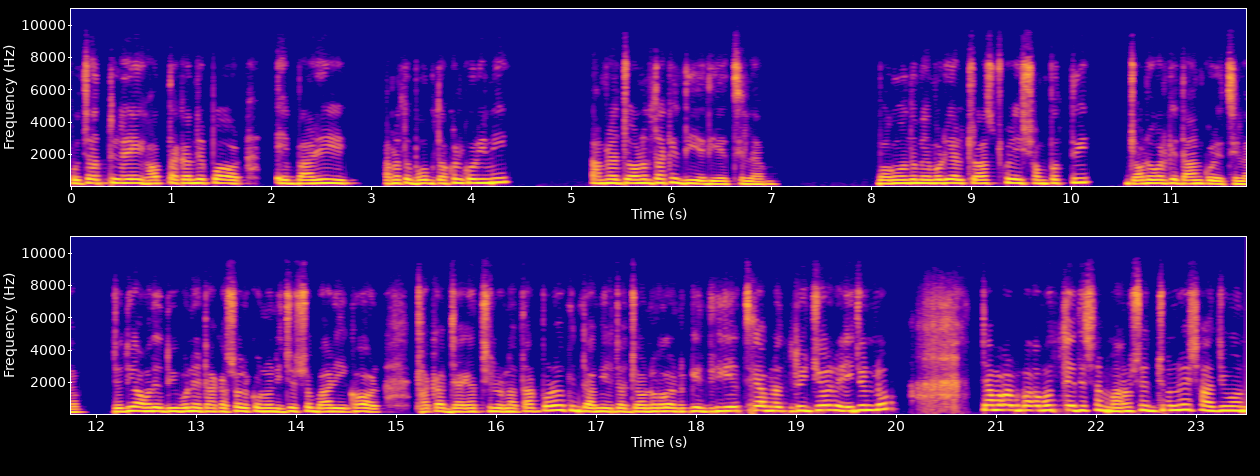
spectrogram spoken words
পঁচাত্তরের এই হত্যাকাণ্ডের পর এই বাড়ি আমরা তো ভোগ দখল করিনি, আমরা জনতাকে দিয়ে দিয়েছিলাম। বঙ্গবন্ধু মেমোরিয়াল ট্রাস্ট করে এই সম্পত্তি জনগণকে দান করেছিলাম। যদিও আমাদের দুই বোনের ঢাকা শহরে কোনো নিজস্ব বাড়ি, ঘর থাকার জায়গা ছিল না, তারপরেও কিন্তু আমি এটা জনগণকে দিয়েছি, আমরা দুইজন। এই জন্য যে আমার বাবা এদেশের মানুষের জন্যই সারাজীবন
